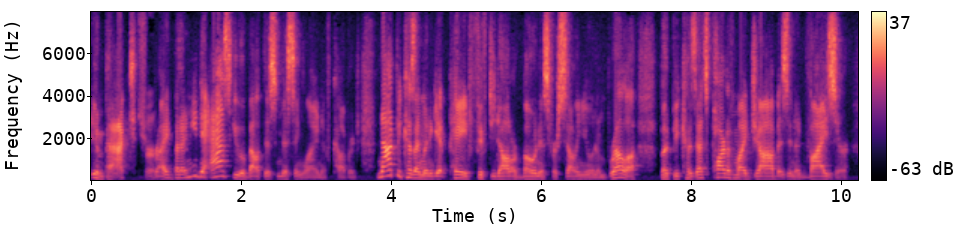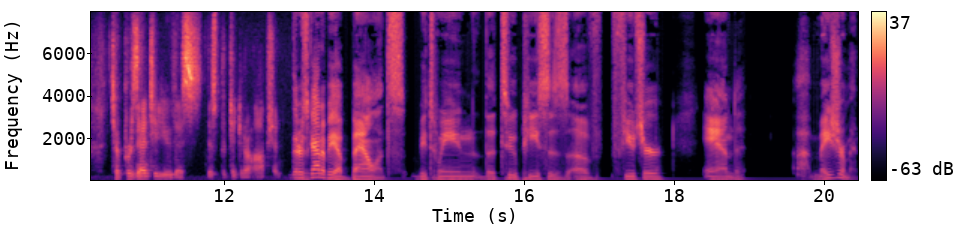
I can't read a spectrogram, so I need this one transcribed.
impact, sure. right? But I need to ask you about this missing line of coverage, not because I'm going to get paid $50 bonus for selling you an umbrella, but because that's part of my job as an advisor to present to you this this particular option. There's got to be a balance between the two pieces of future and uh, measurement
